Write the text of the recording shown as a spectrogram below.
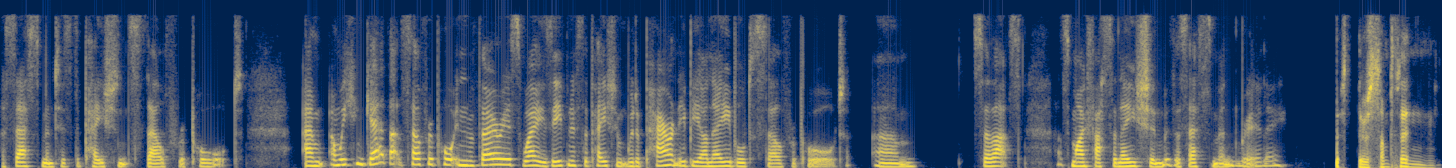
assessment is the patient's self report. Um, and we can get that self report in various ways, even if the patient would apparently be unable to self report. Um, so that's that's my fascination with assessment, really. There's something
